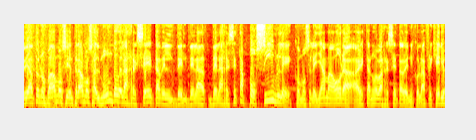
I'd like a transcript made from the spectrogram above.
Inmediato nos vamos y entramos al mundo de la receta, del- del- de, la, de la receta posible, como se le llama ahora a esta nueva receta de Nicolás Frigerio,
